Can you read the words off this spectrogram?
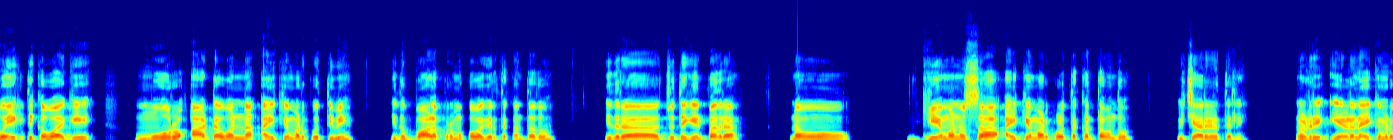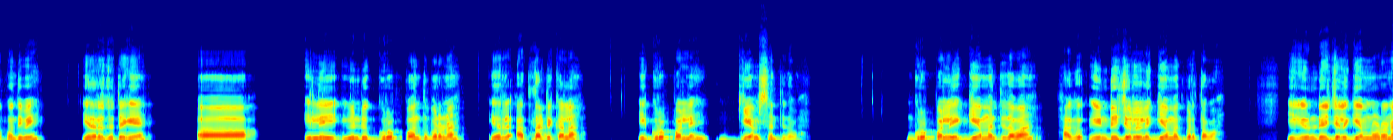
ವೈಯಕ್ತಿಕವಾಗಿ ಮೂರು ಆಟವನ್ನು ಆಯ್ಕೆ ಮಾಡ್ಕೋತೀವಿ. ಇದು ಭಾಳ ಪ್ರಮುಖವಾಗಿರ್ತಕ್ಕಂಥದ್ದು. ಇದರ ಜೊತೆಗೆ ಏನಪ್ಪ ಅಂದ್ರೆ, ನಾವು ಗೇಮನ್ನು ಸಹ ಆಯ್ಕೆ ಮಾಡ್ಕೊಳ್ತಕ್ಕಂಥ ಒಂದು ವಿಚಾರ ಇರುತ್ತೆ ಅಲ್ಲಿ. ನೋಡ್ರಿ, ಎರಡನ್ನ ಆಯ್ಕೆ ಮಾಡ್ಕೊಂತೀವಿ. ಇದರ ಜೊತೆಗೆ ಇಲ್ಲಿ ಇಂಡಿ ಗ್ರೂಪ್ ಅಂತ ಬರೋಣ. ಇದರಲ್ಲಿ ಅಥ್ಲೆಟಿಕ್ ಅಲ್ಲ, ಈ ಗ್ರೂಪಲ್ಲಿ ಗೇಮ್ಸ್ ಅಂತಿದಾವ. ಗ್ರೂಪಲ್ಲಿ ಗೇಮ್ ಅಂತಿದಾವ, ಹಾಗೂ ಇಂಡಿವಿಜುವಲಲ್ಲಿ ಗೇಮ್ ಅಂತ ಬರ್ತಾವ. ಈಗ ಇಂಡಿವಿಜುವಲ್ ಗೇಮ್ ನೋಡೋಣ.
